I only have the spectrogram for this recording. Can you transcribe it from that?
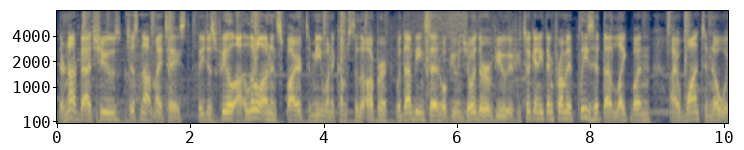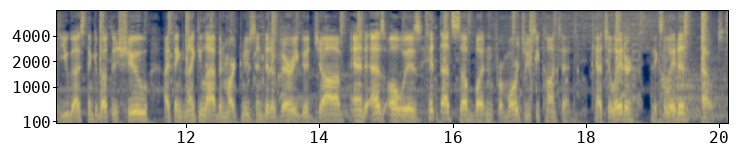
They're not bad shoes, just not my taste. They just feel a little uninspired to me when it comes to the upper. With that being said, hope you enjoyed the review. If you took anything from it, please hit that like button. I want to know what you guys think about this shoe. I think Nike Lab and Marc Newson did a very good job. And as always, hit that sub button for more juicy content. Catch you later. Picsoleated out.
